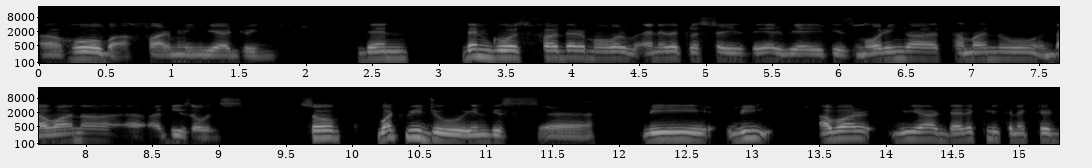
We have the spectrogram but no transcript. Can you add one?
uh, jojoba farming we are doing. Then then goes furthermore another cluster is there where it is moringa, tamanu, Davana, uh, these oils. So what we do in this, uh, we we our we are directly connected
